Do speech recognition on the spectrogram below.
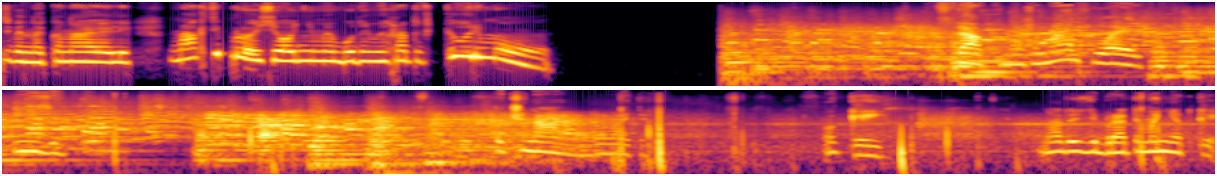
Ви на каналі Максі Про і сьогодні ми будемо грати в тюрму. Так, нажимаємо play. Easy. Починаємо, давайте. Окей. Надо зібрати монетки.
